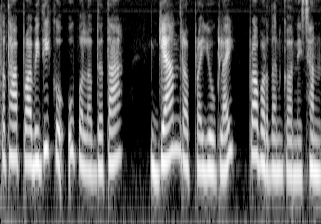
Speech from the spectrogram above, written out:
तथा प्रविधिको उपलब्धता ज्ञान र प्रयोगलाई प्रवर्धन गर्नेछन्।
